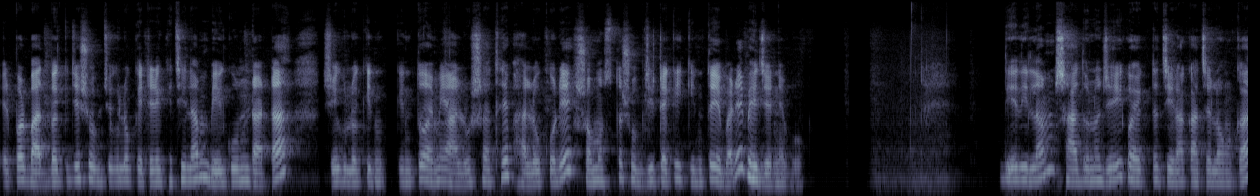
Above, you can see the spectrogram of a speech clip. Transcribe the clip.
এরপর বাদবাকি যে সবজিগুলো কেটে রেখেছিলাম, বেগুন, ডাটা, সেগুলো কিন্তু আমি আলুর সাথে ভালো করে সমস্ত সবজিটাকে কিন্তু এবারে ভেজে নেব। দিয়ে দিলাম স্বাদ অনুযায়ী কয়েকটা চেরা কাঁচা লঙ্কা।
